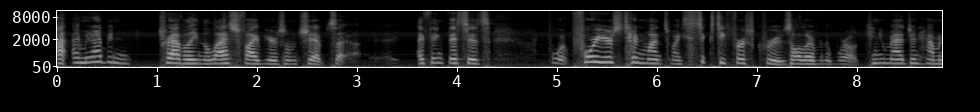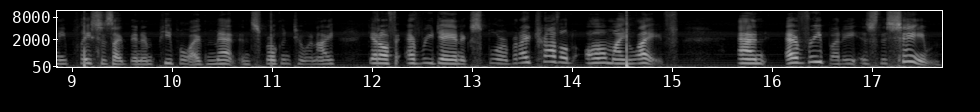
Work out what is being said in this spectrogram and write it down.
I, I mean, I've been traveling the last five years on ships. I, I think this is four, four years, 10 months, my 61st cruise all over the world. Can you imagine how many places I've been and people I've met and spoken to? And I get off every day and explore. But I traveled all my life, and everybody is the same.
